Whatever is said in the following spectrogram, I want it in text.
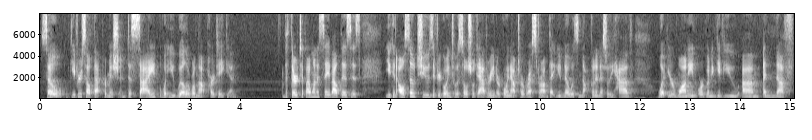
So give yourself that permission. Decide what you will or will not partake in. The third tip I want to say about this is you can also choose if you're going to a social gathering or going out to a restaurant that you know is not going to necessarily have what you're wanting or going to give you um, enough,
